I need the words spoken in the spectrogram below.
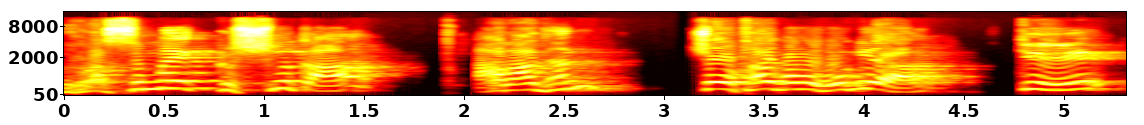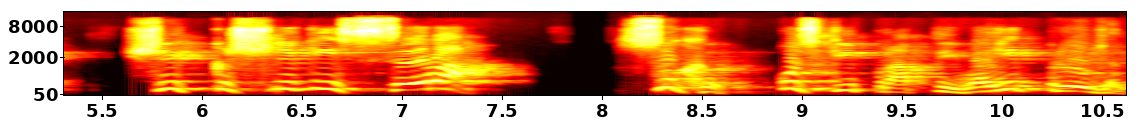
रसमय कृष्ण का आराधन। चौथा गुण हो गया कि श्री कृष्ण की सेवा, सुख, उसकी प्राप्ति, वही प्रयोजन।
